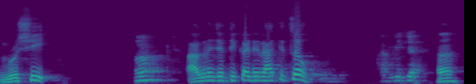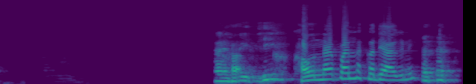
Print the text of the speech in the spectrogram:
ऋषी. अग्नीच्या ठिकाणी राहते चव. अग्नीच्या हा. खाऊन नाही पाहिलं कधी अग्नी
